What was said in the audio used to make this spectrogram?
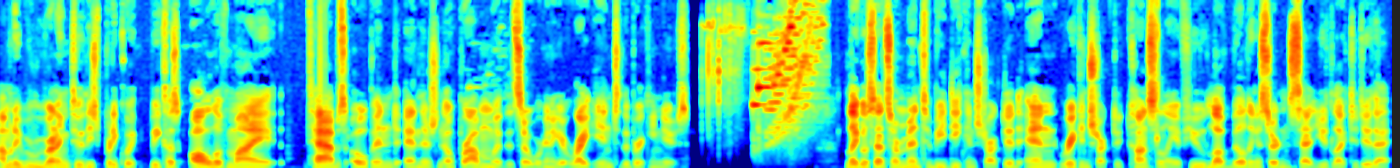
I'm going to be running through these pretty quick because all of my tabs opened and there's no problem with it. So we're going to get right into the breaking news. Lego sets are meant to be deconstructed and reconstructed constantly. If you love building a certain set, you'd like to do that.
